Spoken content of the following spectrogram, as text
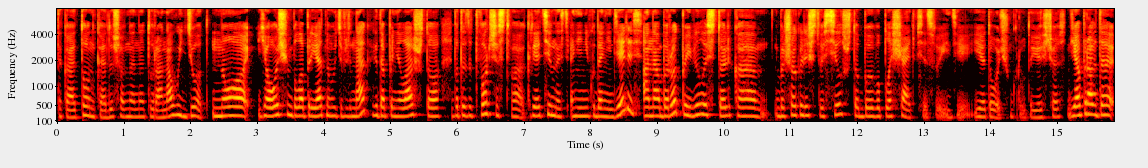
такая тонкая душевная натура, она уйдет. Но я очень была приятно удивлена, когда поняла, что вот это творчество, креативность, они никуда не делись, а наоборот появилось только большое количество сил, чтобы воплощать все свои идеи. И это очень круто. Я сейчас... Я, правда,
